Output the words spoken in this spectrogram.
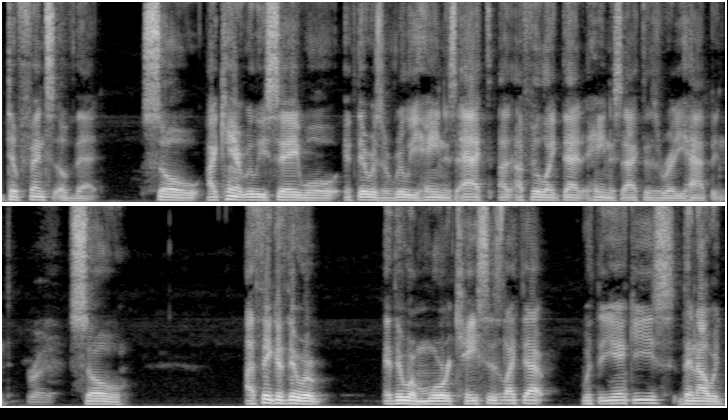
defense of that. So I can't really say, well, if there was a really heinous act, I, I feel like that heinous act has already happened. Right. So I think if there were if there were more cases like that with the Yankees, then I would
